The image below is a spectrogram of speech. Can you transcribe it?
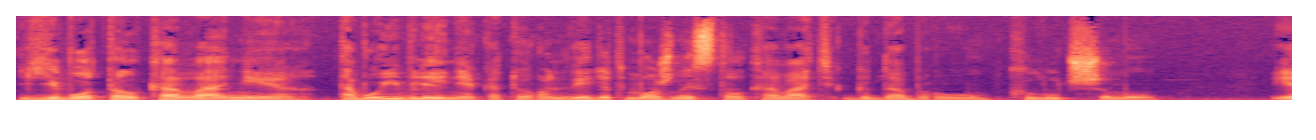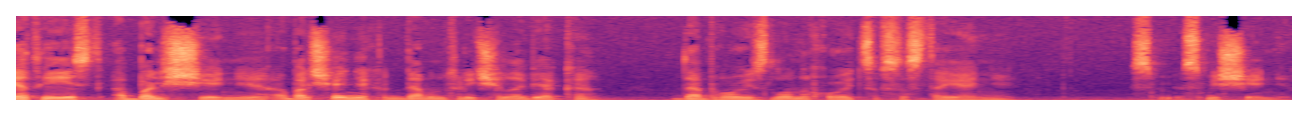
его толкование того явления, которое он видит, можно истолковать к добру, к лучшему. И это и есть обольщение. Обольщение, когда внутри человека добро и зло находятся в состоянии смещения.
